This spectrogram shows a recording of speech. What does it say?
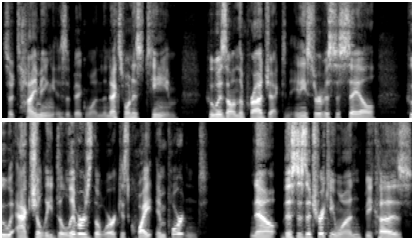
So timing is a big one. The next one is team. Who is on the project and any services sale who actually delivers the work is quite important. Now, this is a tricky one because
